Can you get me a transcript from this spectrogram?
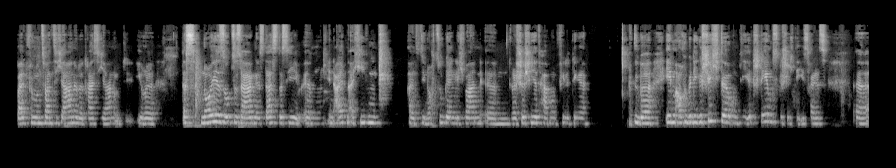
bald 25 Jahren oder 30 Jahren und ihre das Neue sozusagen ist das, dass sie ähm, in alten Archiven, als die noch zugänglich waren, ähm, recherchiert haben und viele Dinge über eben auch über die Geschichte und die Entstehungsgeschichte Israels äh,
